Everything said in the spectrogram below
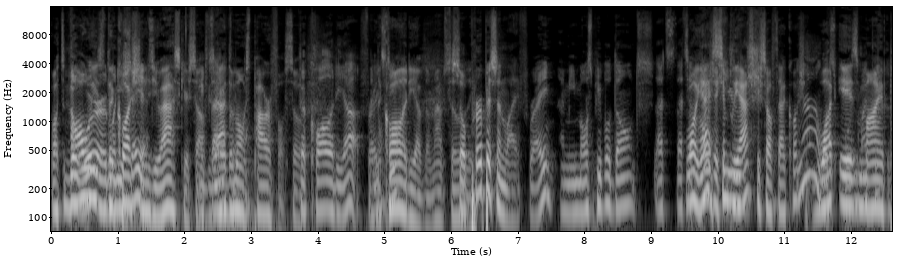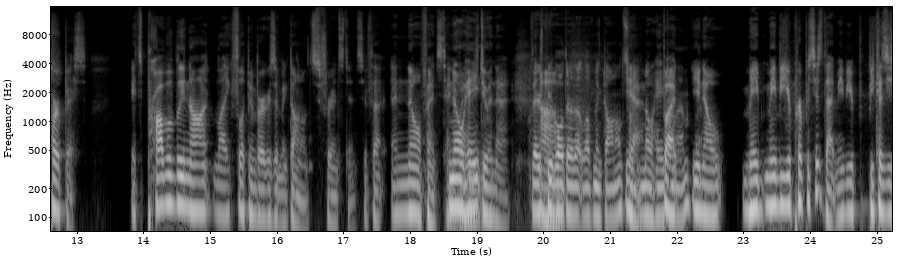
Well, The always word the when you say questions it. you, ask yourself that are the most powerful. So the quality of right. and the quality of them, absolutely. So purpose in life, right? I mean, most people don't. That's that's well, yeah, always simply huge- ask yourself that question. Yeah, what's- my my purpose? purpose? It's probably not like flipping burgers at McDonald's, for instance. If that, and no offense to No anyone who's hate. doing that. There's Um, people out there that love McDonald's. So yeah, no hate but on them. you know, maybe maybe your purpose is that. Maybe you're, because you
